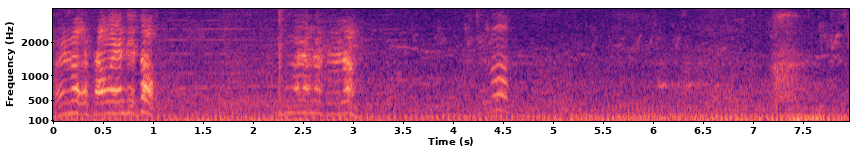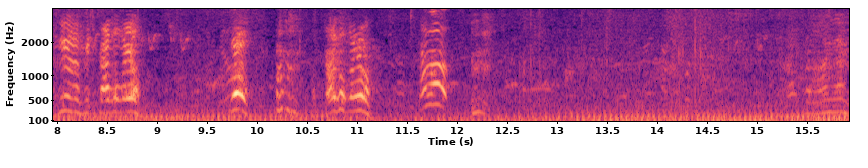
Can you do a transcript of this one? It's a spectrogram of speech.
May mga kasama yan dito! Hindi nga lang natin alam! Sige, magtago kayo! Sige! Tago kayo! Tamo! Ang pangalan yan!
